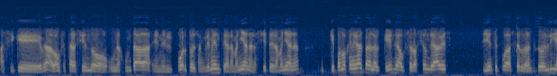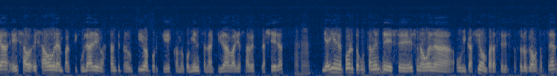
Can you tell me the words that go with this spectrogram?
Así que nada, vamos a estar haciendo una juntada en el puerto de San Clemente a la mañana, a las 7 de la mañana, que por lo general para lo que es la observación de aves si bien se puede hacer durante todo el día, esa, esa obra en particular es bastante productiva porque es cuando comienzan la actividad varias aves playeras. Y ahí en el puerto justamente es, eh, es, una buena ubicación para hacer eso. Nosotros lo que vamos a hacer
